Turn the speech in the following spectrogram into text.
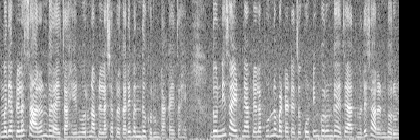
मध्ये आपल्याला सारण भरायचं आहे आणि वरून आपल्याला अशा प्रकारे बंद करून टाकायचं आहे. दोन्ही साईडने आपल्याला पूर्ण बटाट्याचं कोटिंग करून घ्यायचं आहे आतमध्ये सारण भरून.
